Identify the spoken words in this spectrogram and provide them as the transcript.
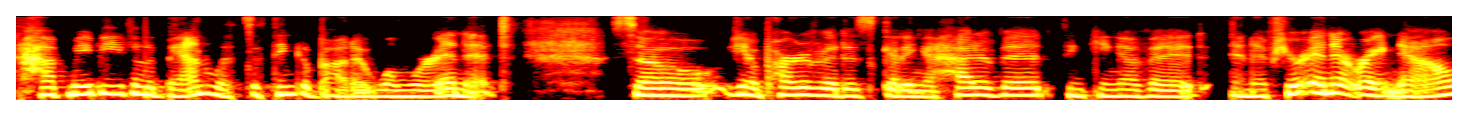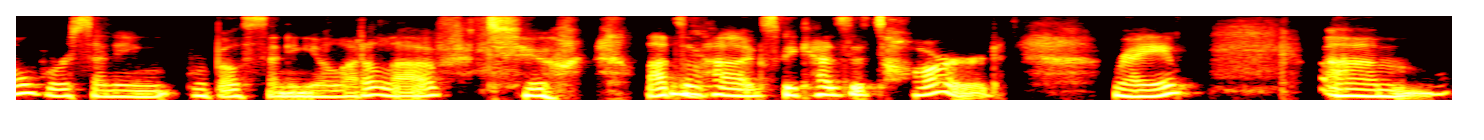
have maybe even the bandwidth to think about it when we're in it. So, you know, part of it is getting ahead of it, thinking of it. And if you're in it right now, we're sending, we're both sending you a lot of love to lots of hugs because it's hard, right? Um,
